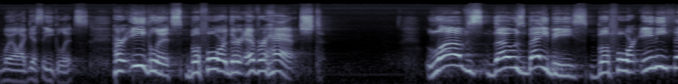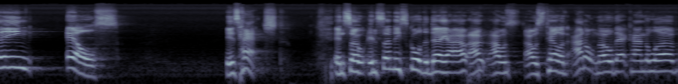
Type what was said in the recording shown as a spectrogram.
well, I guess eaglets, her eaglets before they're ever hatched. Loves those babies before anything else is hatched. And so in Sunday school today, I, I, I, was, I was telling, I don't know that kind of love.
